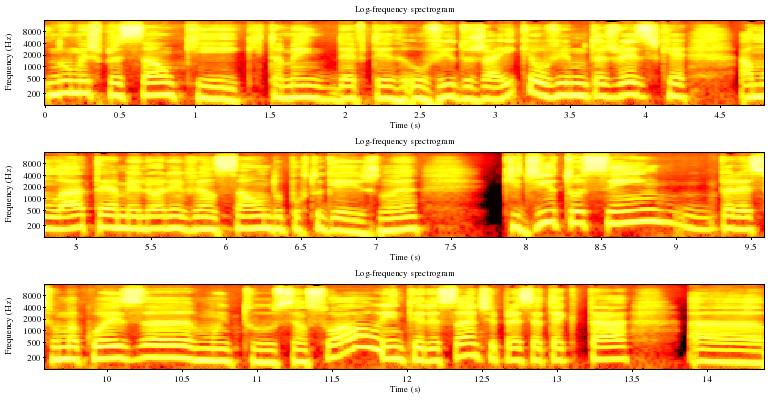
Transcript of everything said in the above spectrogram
numa expressão que, que também deve ter ouvido já aí, que eu ouvi muitas vezes, que é a mulata é a melhor invenção do português, não é? Que dito assim, parece uma coisa muito sensual e interessante, parece até que está a,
